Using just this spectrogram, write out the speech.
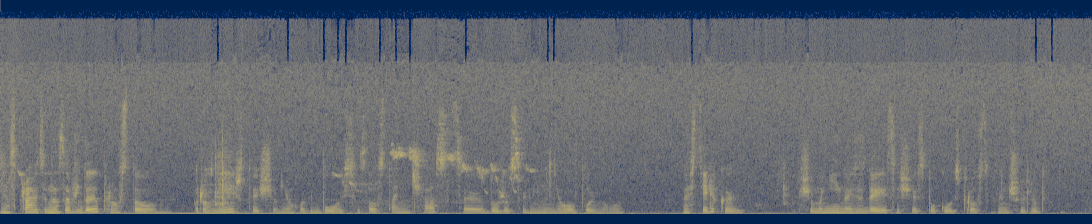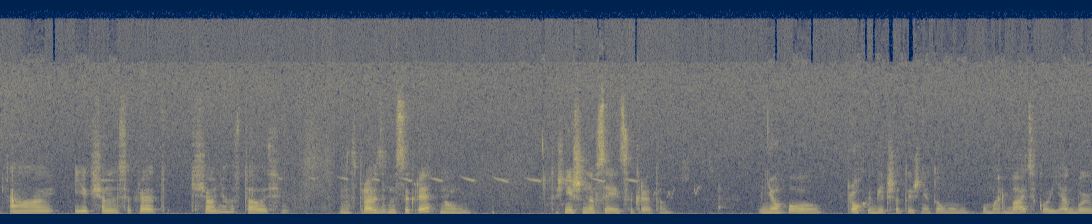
Насправді не завжди, просто розумієш те, що в нього відбулося за останній час, це дуже сильно на нього вплинуло. Настільки, що мені іноді здається, що я спілкуюсь просто з іншою людиною. А якщо не секрет, що у нього сталося? Насправді не секрет, ну точніше, не все є секретом. В нього трохи більше тижня тому помер батько, і якби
